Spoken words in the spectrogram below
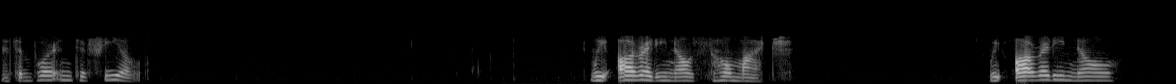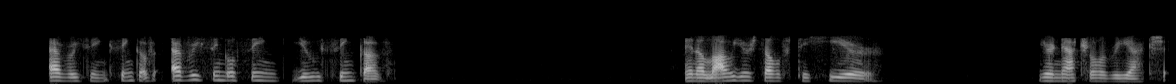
It's important to feel. We already know so much. We already know everything. Think of every single thing you think of. And allow yourself to hear your natural reaction.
